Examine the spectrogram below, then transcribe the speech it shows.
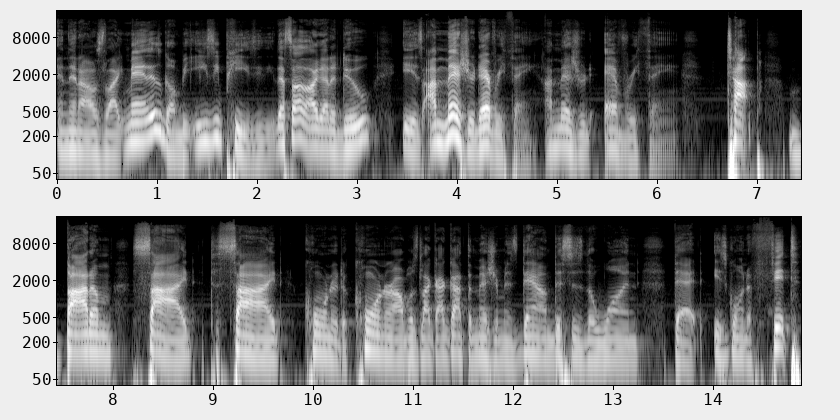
And then I was like, man, this is gonna be easy peasy. That's all I gotta do is I measured everything. I measured everything. Top, bottom, side to side, corner to corner. I was like, I got the measurements down. This is the one that is going to fit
